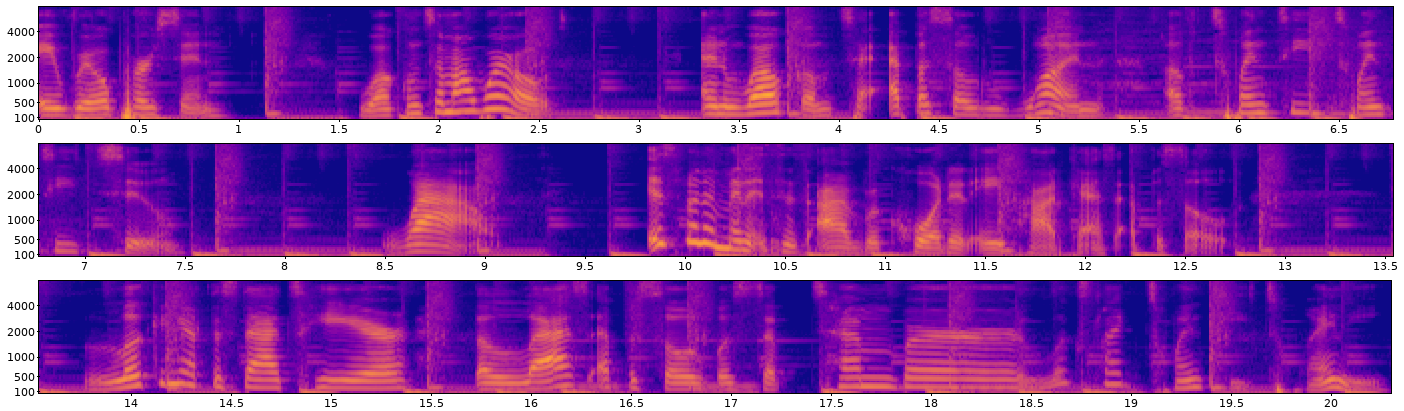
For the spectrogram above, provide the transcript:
a real person. Welcome to my world, and welcome to episode one of 2022. Wow, it's been a minute since I've recorded a podcast episode. Looking at the stats here, the last episode was September, looks like 2020.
